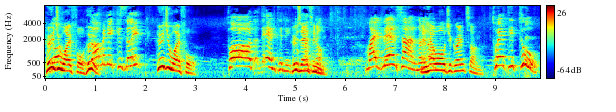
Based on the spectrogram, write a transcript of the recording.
Who'd you wait for? Who? Dominic sleep Who'd you wait for? for Anthony. Who's Anthony? home. My grandson. And how look, old's your grandson? 22.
